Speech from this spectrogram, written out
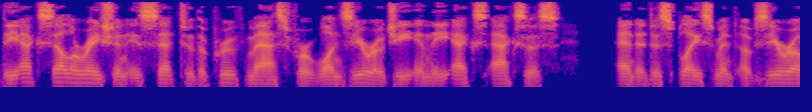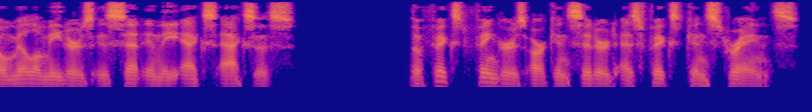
The acceleration is set to the proof mass for 10g in the x-axis, and a displacement of 0 mm is set in the x-axis. The fixed fingers are considered as fixed constraints.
